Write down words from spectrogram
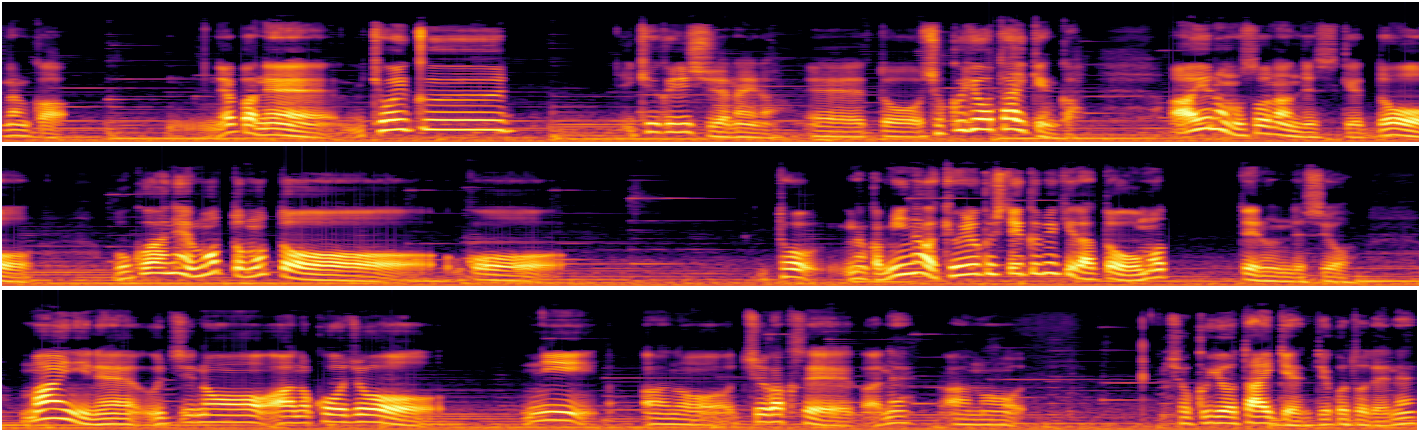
ん、なんかやっぱね教育教育実習じゃないな、えーと、職業体験か。ああいうのもそうなんですけど僕はねもっともっとこうとなんかみんなが協力していくべきだと思ってるんですよ。前にねうちのあの工場にあの中学生がねあの職業体験ということでね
